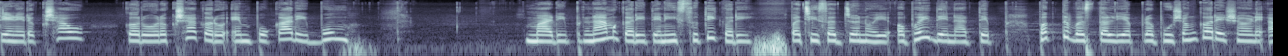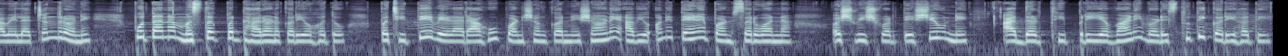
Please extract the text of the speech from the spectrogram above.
તેણે રક્ષાઓ કરો, રક્ષા કરો એમ પોકારી બૂમ મારી પ્રણામ કરી તેની સ્તુતિ કરી. પછી સજ્જનોએ અભય દેનાર તે ભક્ત વસ્તલ્ય પ્રભુ શંકરે શરણે આવેલા ચંદ્રને પોતાના મસ્તક પર ધારણ કર્યો હતો. પછી તે વેળા રાહુ પણ શંકરને શરણે આવ્યો અને તેણે પણ સર્વના અશ્વિશ્વર તે શિવને આદરથી પ્રિય વાણી વડે સ્તુતિ કરી હતી.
